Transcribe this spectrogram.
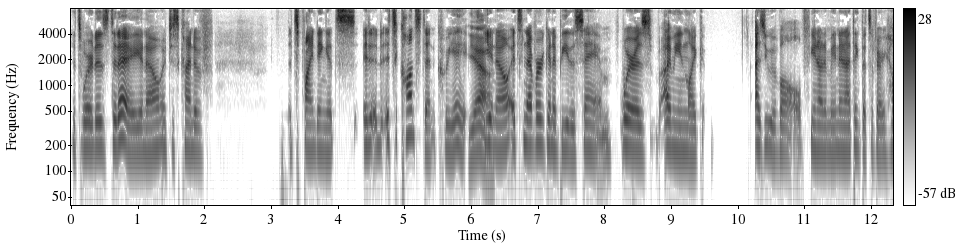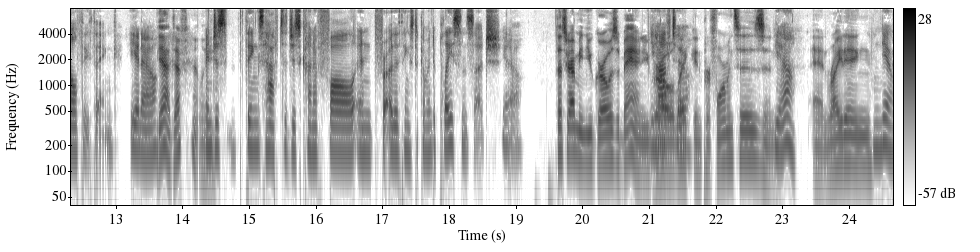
it's where it is today. You know, it just kind of it's finding its it, it, it's a constant create Yeah. you know it's never going to be the same whereas i mean like as you evolve you know what i mean and i think that's a very healthy thing you know Yeah, definitely. and just things have to just kind of fall and for other things to come into place and such you know that's right. I mean, you grow as a band. You, You grow like in performances and yeah and writing, yeah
